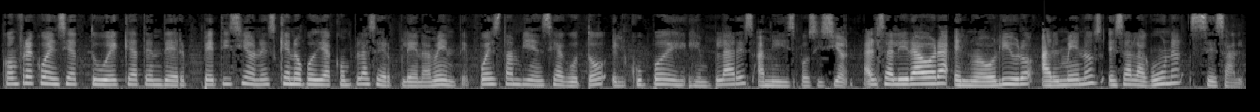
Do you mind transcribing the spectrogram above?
Con frecuencia tuve que atender peticiones que no podía complacer plenamente, pues también se agotó el cupo de ejemplares a mi disposición. Al salir ahora el nuevo libro, al menos esa laguna se salva.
